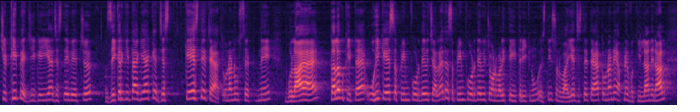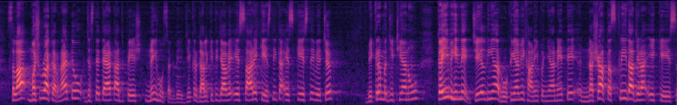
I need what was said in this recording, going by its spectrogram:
ਚਿੱਠੀ ਭੇਜੀ ਗਈ ਹੈ, ਜਿਸ ਦੇ ਵਿੱਚ ਜ਼ਿਕਰ ਕੀਤਾ ਗਿਆ ਕਿ ਜਿਸ ਕੇਸ ਦੇ ਤਹਿਤ ਉਹਨਾਂ ਨੂੰ ਸਿੱਟ ਨੇ ਬੁਲਾਇਆ ਹੈ ਤਲਬ ਕੀਤਾ ਹੈ ਉਹੀ ਕੇਸ ਸੁਪਰੀਮ ਕੋਰਟ ਦੇ ਵਿੱਚ ਚੱਲ ਰਿਹਾ ਤੇ ਸੁਪਰੀਮ ਕੋਰਟ ਦੇ ਵਿੱਚ ਆਉਣ ਵਾਲੀ 23 ਤਰੀਕ ਨੂੰ ਇਸ ਦੀ ਸੁਣਵਾਈ ਹੈ ਜਿਸ ਦੇ ਤਹਿਤ ਉਹਨਾਂ ਨੇ ਆਪਣੇ ਵਕੀਲਾਂ ਦੇ ਨਾਲ ਸਲਾਹ مشورہ ਕਰਨਾ ਹੈ ਤੇ ਉਹ ਜਿਸ ਦੇ ਤਹਿਤ ਅੱਜ ਪੇਸ਼ ਨਹੀਂ ਹੋ ਸਕਦੇ ਜੇਕਰ ਗੱਲ ਕੀਤੀ ਜਾਵੇ ਇਸ ਸਾਰੇ ਕੇਸ ਦੀ ਤਾਂ ਇਸ ਕੇਸ ਦੇ ਵਿੱਚ ਵਿਕਰਮ ਮਜੀਠੀਆ ਨੂੰ ਕਈ ਮਹੀਨੇ ਜੇਲ੍ਹ ਦੀਆਂ ਰੋਟੀਆਂ ਵੀ ਖਾਣੀ ਪਈਆਂ ਨੇ ਤੇ ਨਸ਼ਾ ਤਸਕਰੀ ਦਾ ਜਿਹੜਾ ਇਹ ਕੇਸ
